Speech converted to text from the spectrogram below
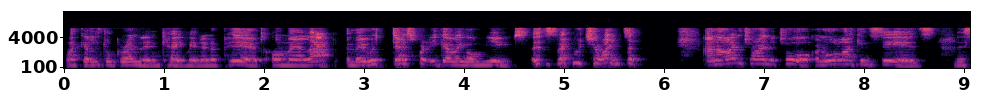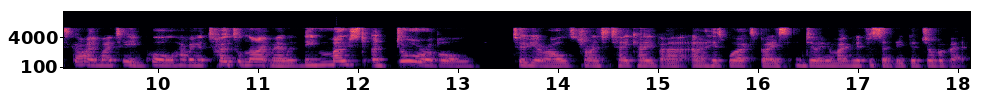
like a little gremlin came in and appeared on their lap and they were desperately going on mute as they were trying to and i'm trying to talk and all i can see is this guy in my team paul having a total nightmare with the most adorable two year olds trying to take over uh, his workspace and doing a magnificently good job of it.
